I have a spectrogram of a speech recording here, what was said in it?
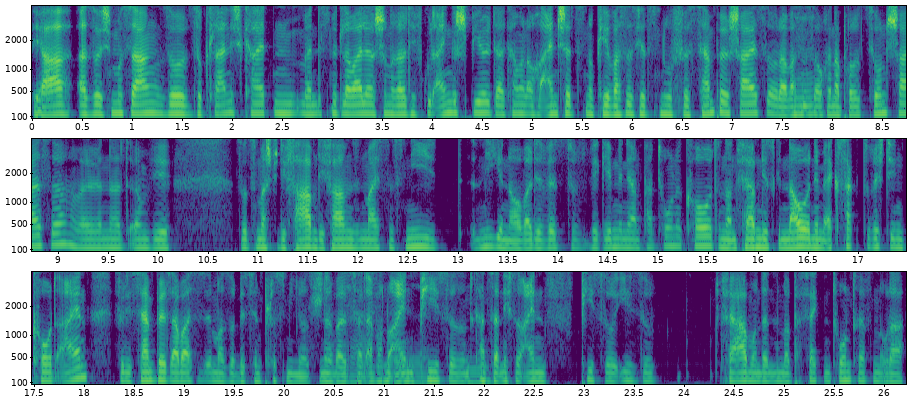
Ja, also ich muss sagen, so, so Kleinigkeiten, man ist mittlerweile schon relativ gut eingespielt. Da kann man auch einschätzen, okay, was ist jetzt nur für Sample-Scheiße oder was Mhm. ist auch in der Produktion scheiße. Weil wenn halt irgendwie so zum Beispiel die Farben, die Farben sind meistens nie, nie genau, weil wirst wir geben denen ja einen Pantone-Code und dann färben die es genau in dem exakt richtigen Code ein für die Samples, aber es ist immer so ein bisschen plus minus, ne, Stimmt, weil es ja, halt das einfach nur ein Piece ist und Mhm. kannst halt nicht so einen F- Piece so easy so färben und dann immer perfekten Ton treffen oder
